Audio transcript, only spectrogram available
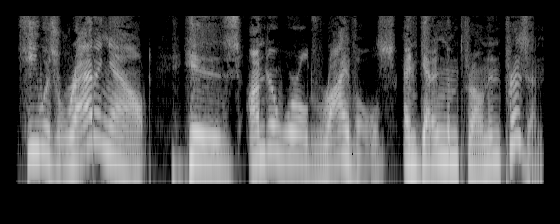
He was ratting out his underworld rivals and getting them thrown in prison.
